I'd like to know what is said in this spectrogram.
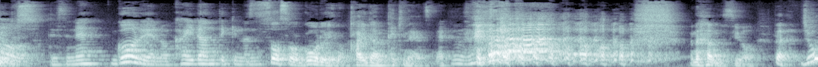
要です。そうですね。ゴールへの階段的なね。そうそう、ゴールへの階段的なやつね。うん なんですよ。情報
